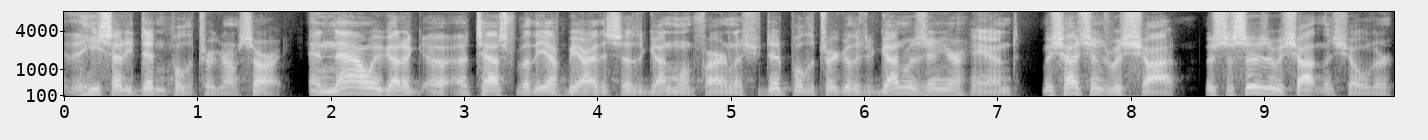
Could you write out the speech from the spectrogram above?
uh, he said he didn't pull the trigger. I'm sorry. And now we've got a, a, test by the FBI that says the gun won't fire unless you did pull the trigger. The gun was in your hand. Miss Hutchins was shot. Mr. Souza was shot in the shoulder.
